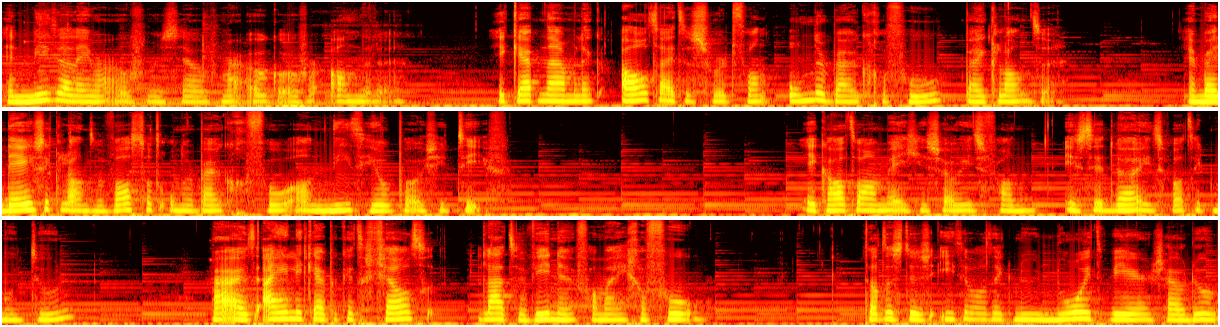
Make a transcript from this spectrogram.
En niet alleen maar over mezelf, maar ook over anderen. Ik heb namelijk altijd een soort van onderbuikgevoel bij klanten. En bij deze klant was dat onderbuikgevoel al niet heel positief. Ik had al een beetje zoiets van: is dit wel iets wat ik moet doen? Maar uiteindelijk heb ik het geld laten winnen van mijn gevoel. Dat is dus iets wat ik nu nooit weer zou doen.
